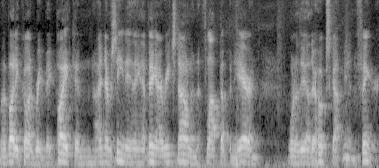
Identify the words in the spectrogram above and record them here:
my buddy caught a great big pike, and I'd never seen anything that big. And I reached down, and it flopped up in the air, and one of the other hooks got me in the finger.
